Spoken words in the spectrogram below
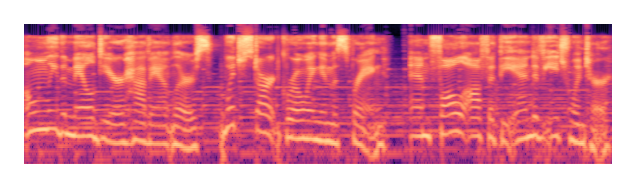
Only the male deer have antlers, which start growing in the spring and fall off at the end of each winter.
